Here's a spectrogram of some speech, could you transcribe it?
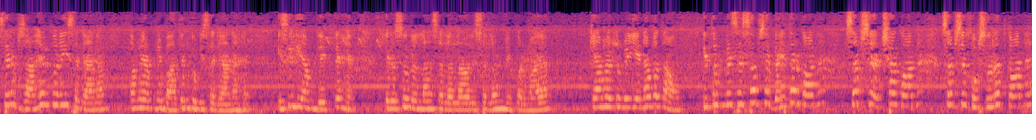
صرف ظاہر کو نہیں سجانا، ہمیں اپنے باطن کو بھی سجانا ہے۔ اسی لیے ہم دیکھتے ہیں کہ رسول اللہ صلی اللہ علیہ وسلم نے فرمایا، کیا میں تمہیں یہ نہ بتاؤں کہ تم میں سے سب سے بہتر کون ہے؟ سب سے اچھا کون ہے؟ سب سے خوبصورت کون ہے؟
